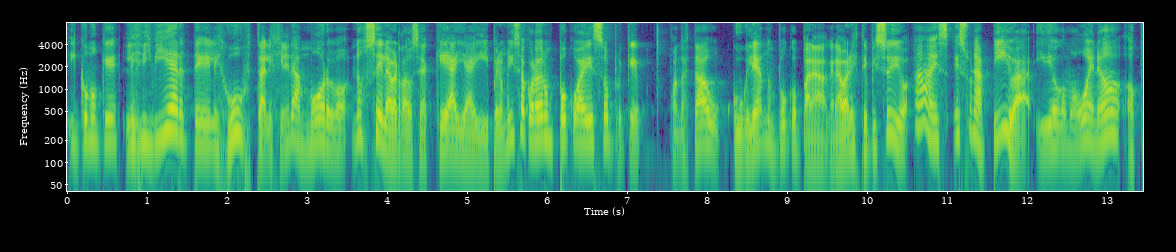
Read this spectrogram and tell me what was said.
Y como que les divierte, les gusta, les genera morbo. No sé la verdad, o sea, qué hay ahí, pero me hizo acordar un poco a eso porque cuando estaba googleando un poco para grabar este episodio, ah, es, es una piba. Y digo como, bueno, ok,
